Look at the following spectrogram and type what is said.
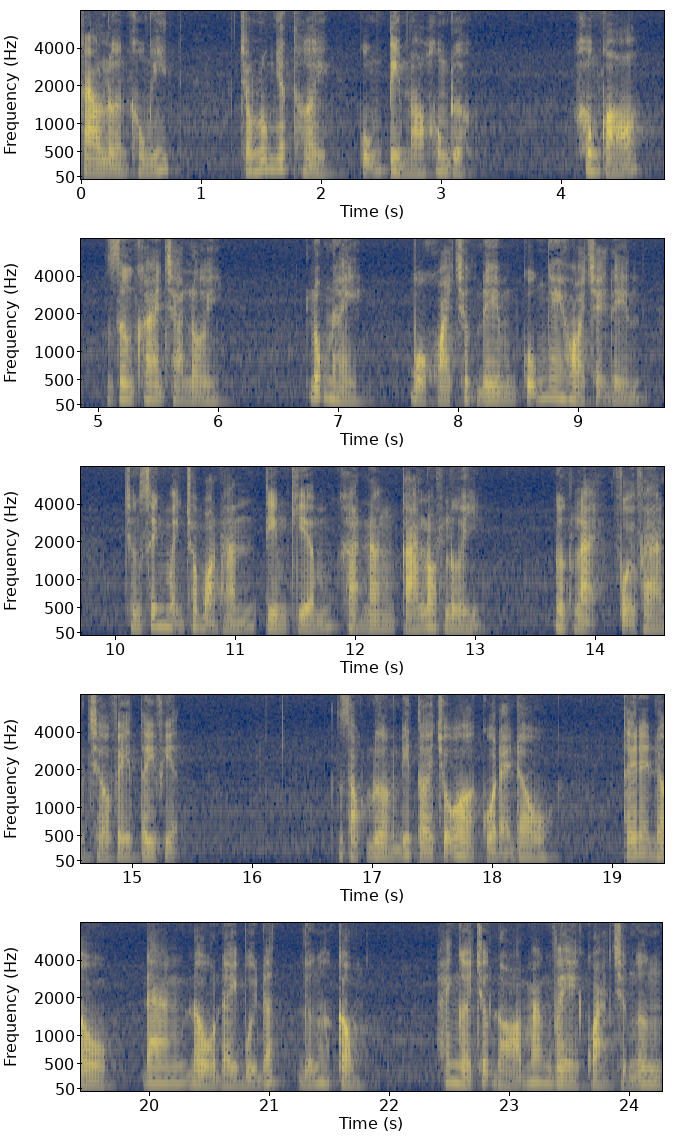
cao lớn không ít. Trong lúc nhất thời cũng tìm nó không được. Không có, Dương Khai trả lời. Lúc này, bổ khoái trực đêm cũng nghe hỏi chạy đến. Chứng sinh mệnh cho bọn hắn tìm kiếm khả năng cá lọt lưới. Ngược lại, vội vàng trở về Tây Viện. Dọc đường đi tới chỗ ở của đại đầu, Thấy đại đầu đang đầu đầy bụi đất đứng ở cổng. Hai người trước đó mang về quả trứng ưng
